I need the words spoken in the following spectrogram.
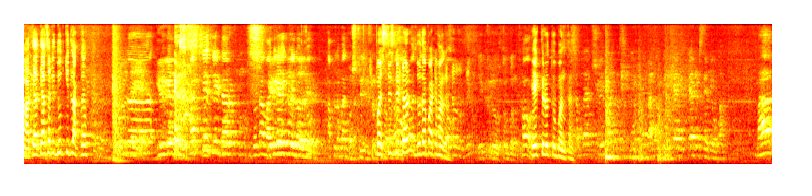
हां त्या त्यासाठी दूध किती लागतं? पस्तीस लिटर दुधामागे एक किलो दूध आपलं बनतं. पस्तीस लिटर दुधा पाठीमागं हो. एक किलो तूप बनतं. बाहेर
